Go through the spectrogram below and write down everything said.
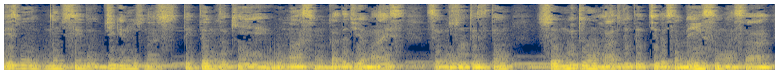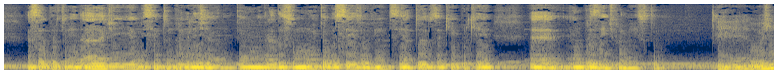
mesmo não sendo dignos, nós tentamos aqui o máximo, cada dia mais, sermos úteis. Então, sou muito honrado de ter tido essa bênção, essa essa oportunidade e eu me sinto um privilegiado. Então agradeço muito a vocês, ouvintes, e a todos aqui, porque é, é um presente para mim isso tudo. É, hoje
